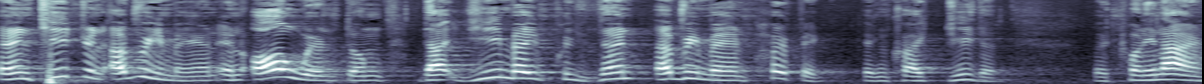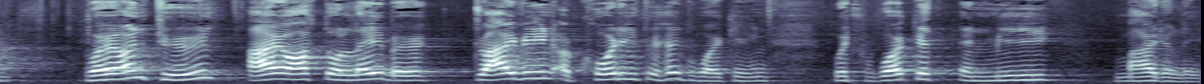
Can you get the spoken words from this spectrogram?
and teaching every man in all wisdom, that ye may present every man perfect in Christ Jesus. Verse 29 Whereunto I also labor striving according to his working, which worketh in me mightily.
